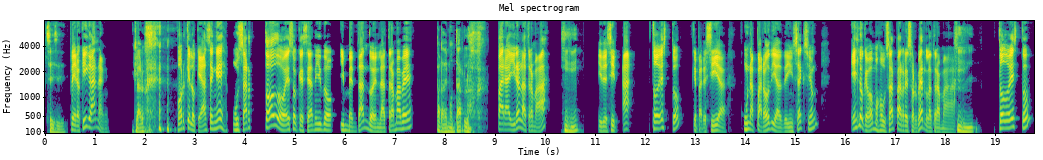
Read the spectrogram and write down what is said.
Sí, sí. Pero aquí ganan. Claro. porque lo que hacen es usar todo eso que se han ido inventando en la trama B. Para desmontarlo. Para ir a la trama A. Y decir, ah, todo esto, que parecía una parodia de Insection, es lo que vamos a usar para resolver la trama A. todo esto,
